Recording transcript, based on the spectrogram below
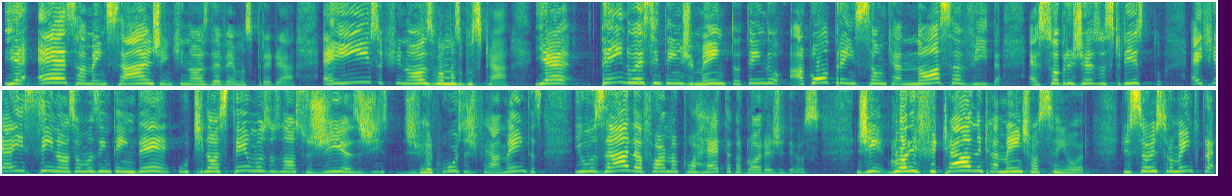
E é essa mensagem que nós devemos pregar. É isso que nós vamos buscar. E é tendo esse entendimento, tendo a compreensão que a nossa vida é sobre Jesus Cristo, é que aí sim nós vamos entender o que nós temos nos nossos dias de, de recursos, de ferramentas, e usar da forma correta para a glória de Deus. De glorificar unicamente ao Senhor. De ser um instrumento para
